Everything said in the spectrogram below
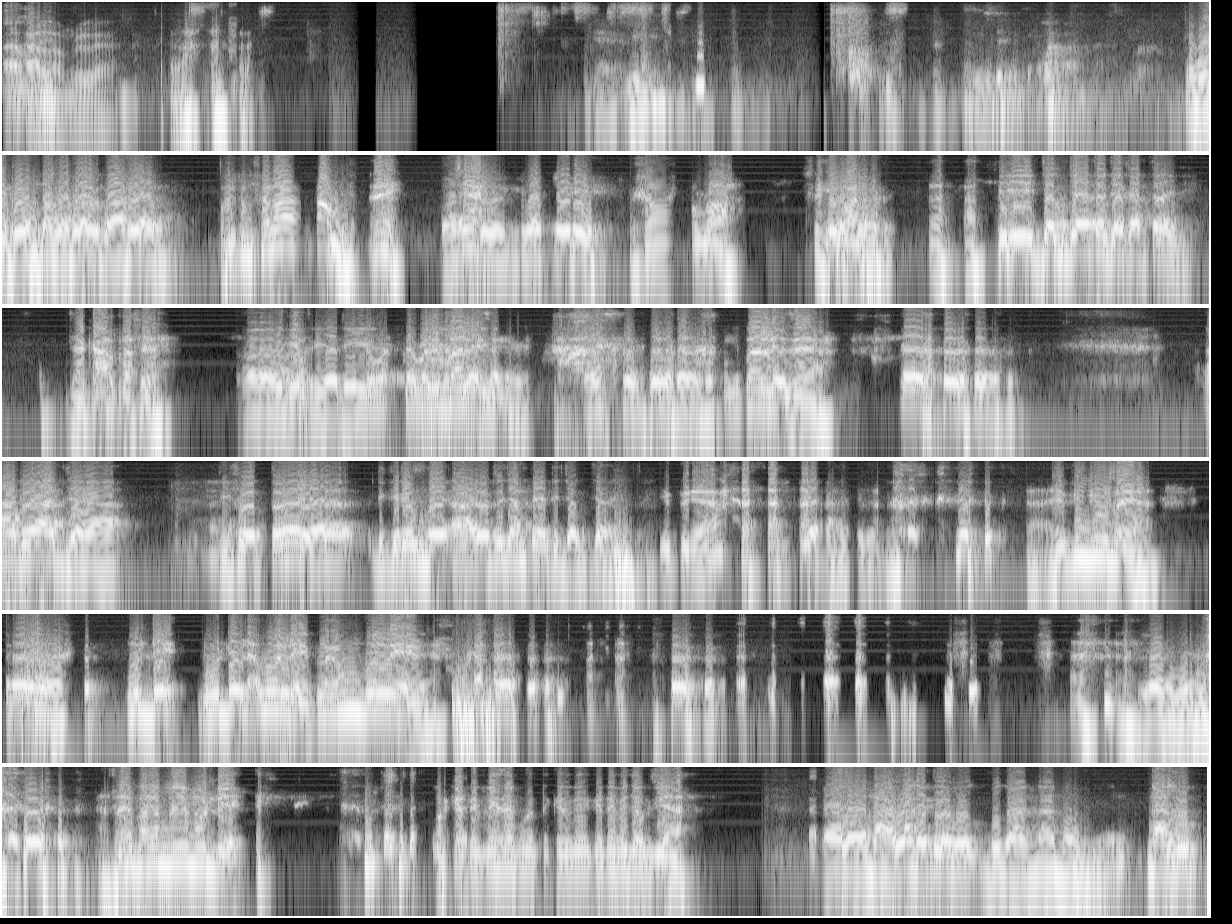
Alhamdulillah. Assalamualaikum Pak Kabar, Pak Ahyar. Waalaikumsalam. Eh, Syekh. Gimana ini? Masya Allah. Sehiwan. Di Jogja atau Jakarta ini? Jakarta saya. Oh gitu ya di. Coba coba balik balik saya. Balik balik saya. Ada aja di foto ya dikirim WA itu sampai di Jogja itu. Gitu ya. Iya. gitu. Nah, ini bingung saya. Mudik, mudik tak boleh, pulang kamu boleh. Iya iya. Nah, saya malah mau mudik. KTP saya KTP, KTP Jogja. Kalau Malang itu bu- bukan anu, Nalup,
